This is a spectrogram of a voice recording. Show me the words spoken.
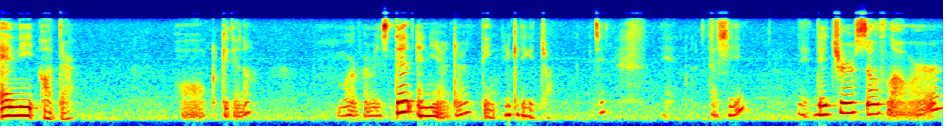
any other. 어, 그렇게 되나? more vitamins than any other thing. 이렇게 되겠죠. 그치? 예, 다시. 네, natural sunflower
